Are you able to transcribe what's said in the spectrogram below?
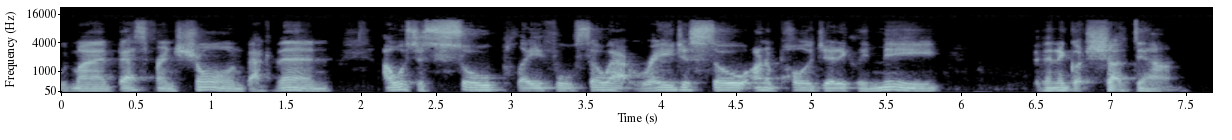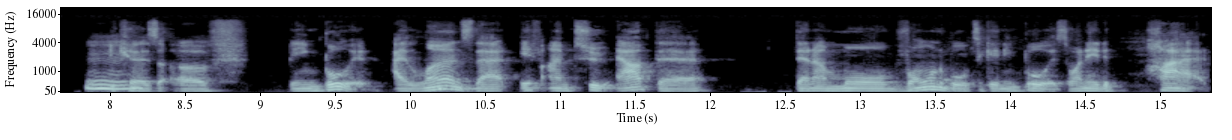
with my best friend Sean back then, I was just so playful, so outrageous, so unapologetically me. But then it got shut down Mm. because of being bullied. I learned that if I'm too out there, then I'm more vulnerable to getting bullied. So I need to hide.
